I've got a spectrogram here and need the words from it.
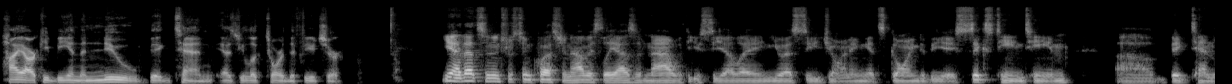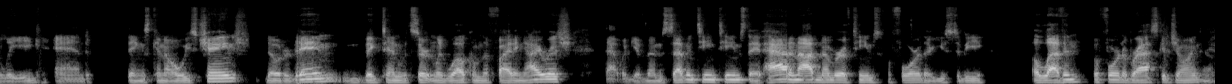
hierarchy be in the new Big Ten as you look toward the future? Yeah, that's an interesting question. Obviously, as of now, with UCLA and USC joining, it's going to be a 16 team uh, Big Ten league, and things can always change. Notre Dame, Big Ten would certainly welcome the Fighting Irish. That would give them 17 teams. They've had an odd number of teams before. There used to be 11 before Nebraska joined. Yeah.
